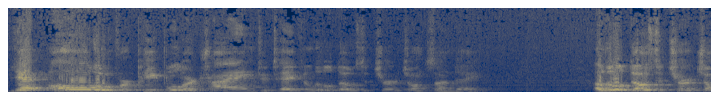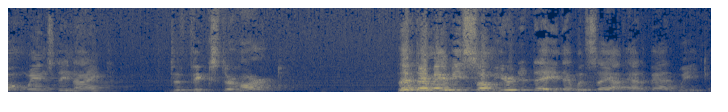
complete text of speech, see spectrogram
Yet, all over, people are trying to take a little dose of church on Sunday, a little dose of church on Wednesday night to fix their heart. That There may be some here today that would say, I've had a bad week.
